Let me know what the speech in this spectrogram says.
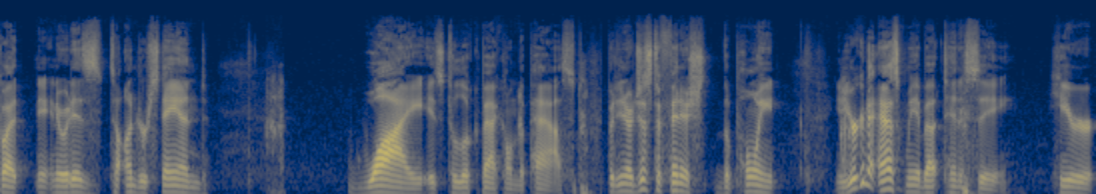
But you know, it is to understand why is to look back on the past. But you know, just to finish the point, you're going to ask me about Tennessee here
